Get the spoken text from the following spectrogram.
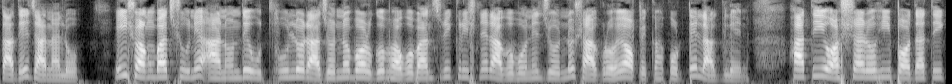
তাদের জানালো। এই সংবাদ শুনে আনন্দে উৎফুল্ল রাজন্যবর্গ ভগবান শ্রীকৃষ্ণের আগমনের জন্য সাগ্রহে অপেক্ষা করতে লাগলেন। হাতি, অশ্বারোহী, পদাতিক,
